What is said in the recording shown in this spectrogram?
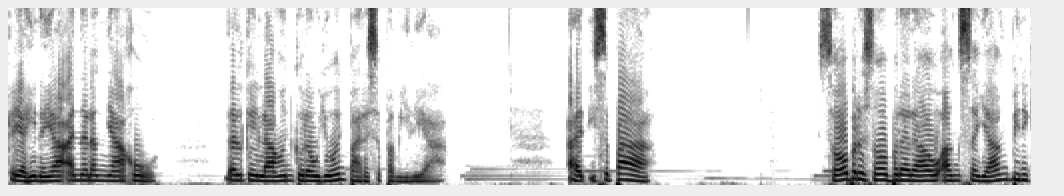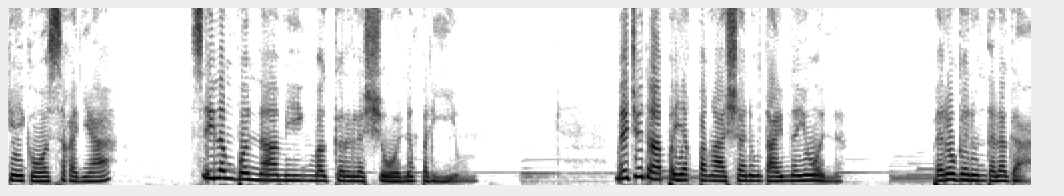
Kaya hinayaan na lang niya ako dahil kailangan ko raw yon para sa pamilya. At isa pa, sobra-sobra raw ang sayang binigay ko sa kanya sa ilang buwan naming magkarelasyon ng palihim. Medyo napayak pa nga siya nung time na yon. Pero ganun talaga.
